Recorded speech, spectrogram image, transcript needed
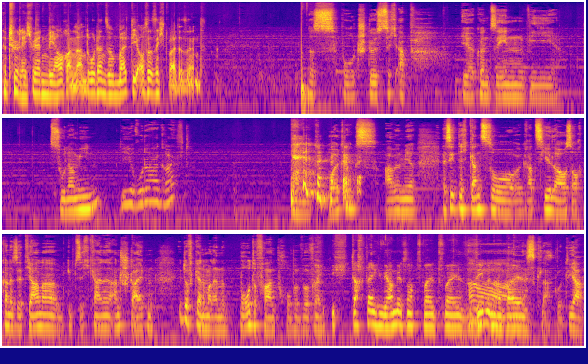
Natürlich werden wir auch an Land rudern, sobald die außer Sichtweite sind. Das Boot stößt sich ab. Ihr könnt sehen, wie Sulamin die Ruder ergreift. Und Boltax, Abelmir. Es sieht nicht ganz so grazil aus. Auch Kanesetiana gibt sich keine Anstalten. Ihr dürft gerne mal eine Bootefahrenprobe würfeln. Ich dachte eigentlich, wir haben jetzt noch zwei, zwei Seemen dabei. Ist klar, gut. Ja,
